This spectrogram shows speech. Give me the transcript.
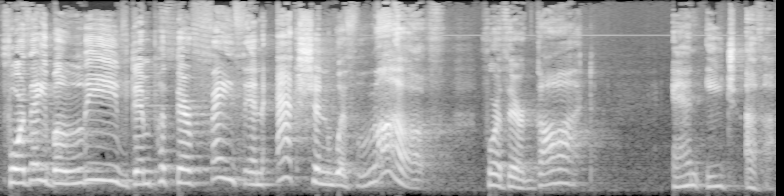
for they believed and put their faith in action with love for their God and each other.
